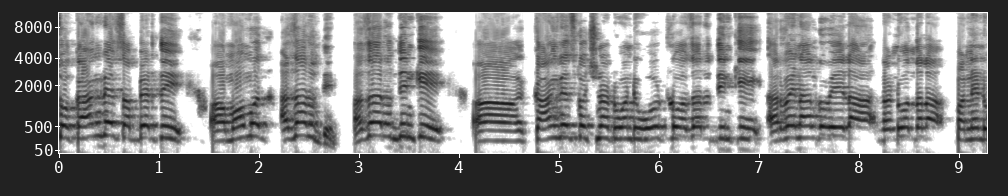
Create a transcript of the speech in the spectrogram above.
సో కాంగ్రెస్ అభ్యర్థి మొహమ్మద్ అజారుద్దీన్. అజారుద్దీన్కి కాంగ్రెస్కు వచ్చినటువంటి ఓట్లు అజారుద్దీన్కి అరవై నాలుగు వేల రెండు వందల పన్నెండు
